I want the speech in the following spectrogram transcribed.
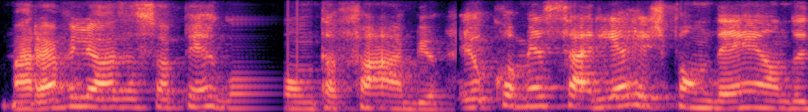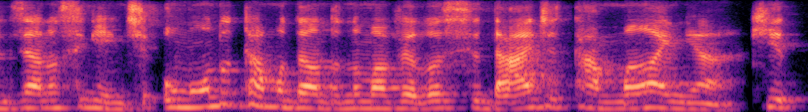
Maravilhosa sua pergunta, Fábio. Eu começaria respondendo dizendo o seguinte: o mundo está mudando numa velocidade tamanha que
